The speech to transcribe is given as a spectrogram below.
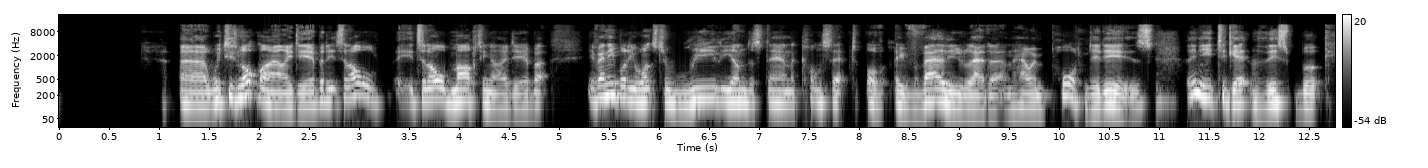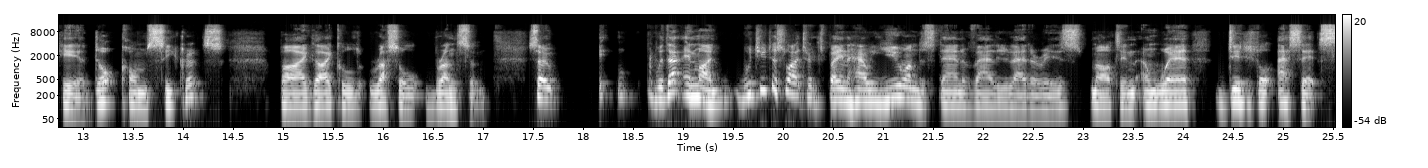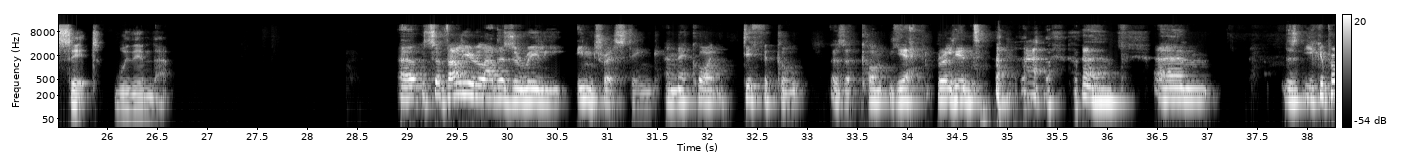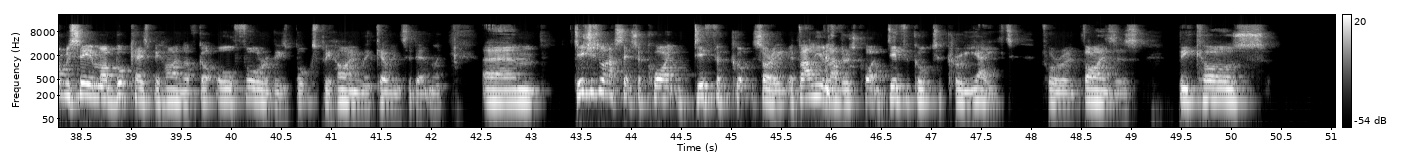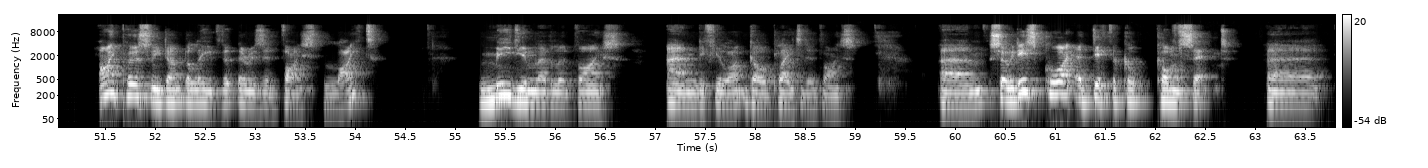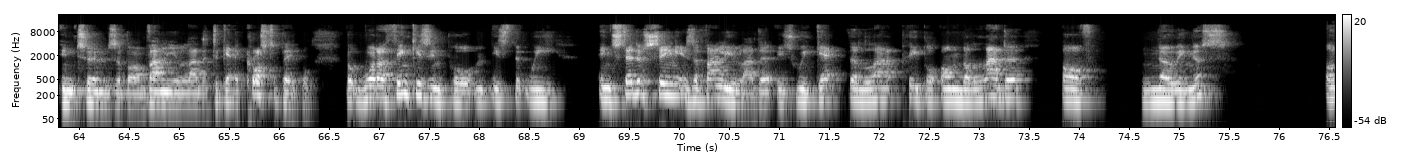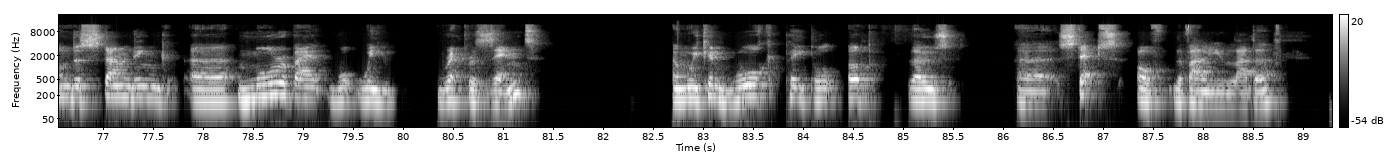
uh, which is not my idea, but it's an old it's an old marketing idea. But if anybody wants to really understand the concept of a value ladder and how important it is, they need to get this book here, Dot Com Secrets, by a guy called Russell Brunson. So. With that in mind, would you just like to explain how you understand a value ladder is, Martin, and where digital assets sit within that? Uh, so value ladders are really interesting and they're quite difficult as a con. Yeah, brilliant. um, um, you can probably see in my bookcase behind. I've got all four of these books behind me. Coincidentally, um, digital assets are quite difficult. Sorry, a value ladder is quite difficult to create for advisors because I personally don't believe that there is advice light, medium level advice, and if you like, gold plated advice. Um, so it is quite a difficult concept uh, in terms of our value ladder to get across to people. But what I think is important is that we, instead of seeing it as a value ladder, is we get the la- people on the ladder of knowing us, understanding uh, more about what we represent, and we can walk people up those uh, steps of the value ladder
